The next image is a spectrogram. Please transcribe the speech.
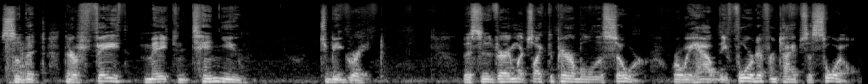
so that their faith may continue to be great. This is very much like the parable of the sower, where we have the four different types of soil.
